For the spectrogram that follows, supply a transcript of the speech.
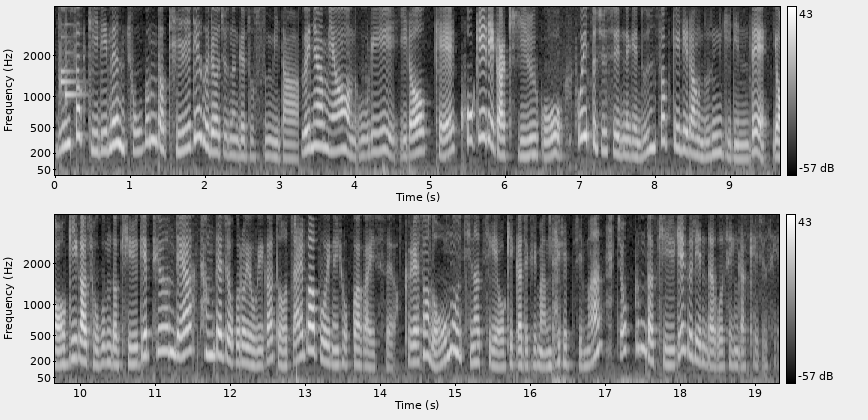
눈썹 길이는 조금 더 길게 그려주는 게 좋습니다. 왜냐면 우리 이렇게 코 길이가 길고 포인트 줄 수 있는 게 눈썹 길이랑 눈 길인데 여기가 조금 더 길게 표현돼야 상대적으로 여기가 더 짧아 보이는 효과가 있어요. 그래서 너무 지나치게 여기까지 그리면 안 되겠지만 조금 더 길게 그린다고 생각해 주세요.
